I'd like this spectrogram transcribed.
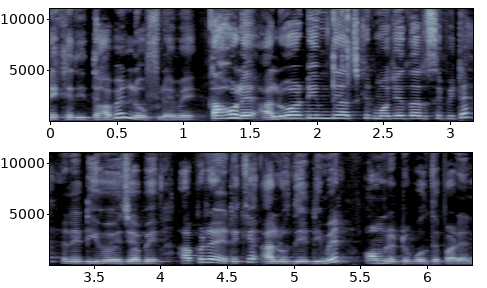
রেখে দিতে হবে লো ফ্লেমে তাহলে আলু আর ডিম দিয়ে আজকের মজাদার রেসিপিটা রেডি হয়ে যাবে। আপনারা এটাকে আলু দিয়ে ডিমের অমলেটও বলতে পারেন।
